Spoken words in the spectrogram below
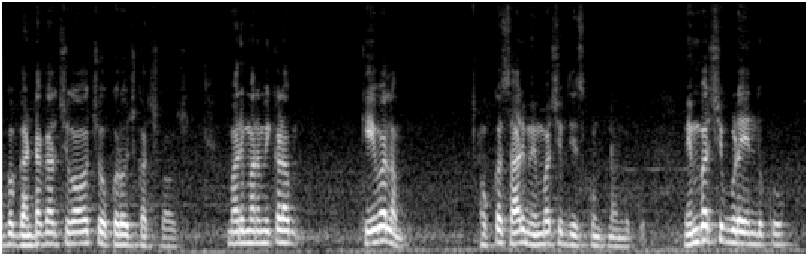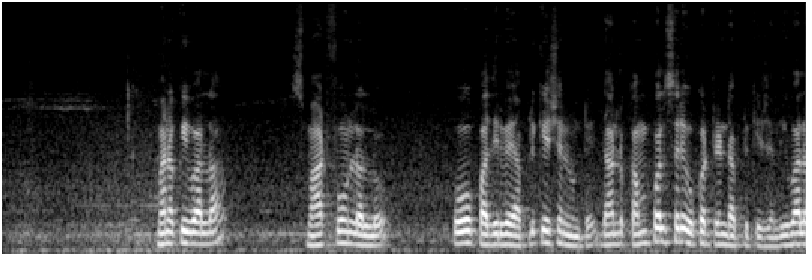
ఒక గంట ఖర్చు కావచ్చు ఒక్క రోజు ఖర్చు కావచ్చు. మరి మనం ఇక్కడ కేవలం ఒక్కసారి మెంబర్షిప్ తీసుకుంటున్నందుకు. మెంబర్షిప్ కూడా ఎందుకు? మనకు ఇవాళ స్మార్ట్ ఫోన్లలో ఓ పది ఇరవై అప్లికేషన్లు ఉంటాయి. దాంట్లో కంపల్సరీ ఒకటి రెండు అప్లికేషన్లు. ఇవాళ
